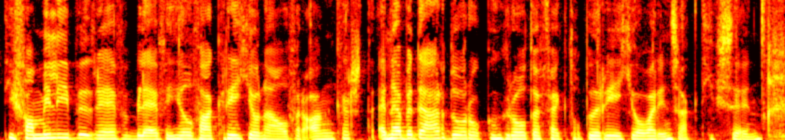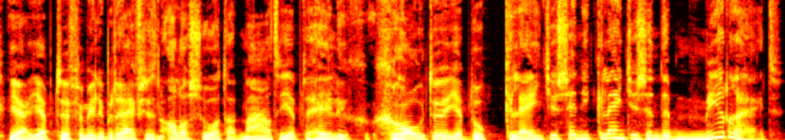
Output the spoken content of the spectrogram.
Die familiebedrijven blijven heel vaak regionaal verankerd en hebben daardoor ook een groot effect op de regio waarin ze actief zijn. Ja, je hebt de familiebedrijven in alle soorten en maten. Je hebt de hele grote, je hebt ook kleintjes. Zijn die kleintjes in de meerderheid?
